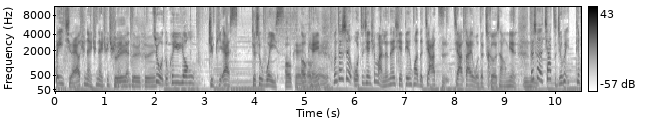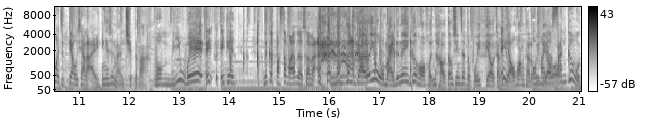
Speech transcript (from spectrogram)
背起来要去哪里去哪里去去哪对样子，对对，所以我都可以用 GPS，就是 Waze。OK OK，那但是我之前去买了那些电话的架子，架在我的车上面，嗯但是架子就会电话一直掉下来。应该是蛮 cheap 的吧？我没有喂，哎哎天，那个巴萨马来的算吗？嗯应该了，因为我买的那一个哦很好，到现在都不会掉，这样哎摇晃它都不会掉哦。了三个，我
